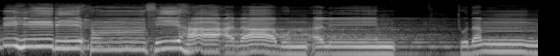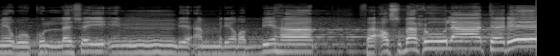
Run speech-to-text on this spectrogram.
به ريح فيها عذاب أليم. تدمر كل شيء بأمر ربها فأصبحوا لا تري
